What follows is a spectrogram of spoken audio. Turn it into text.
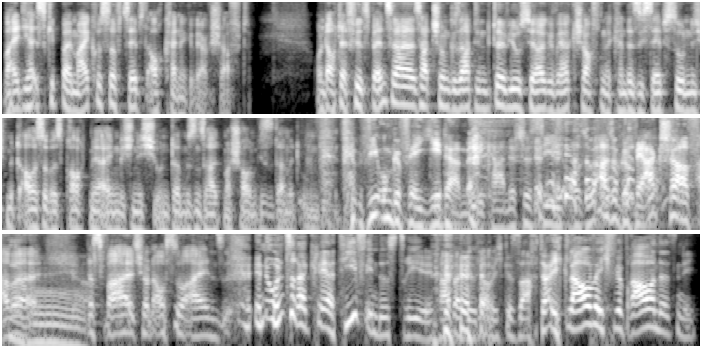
weil die, es gibt bei Microsoft selbst auch keine Gewerkschaft. Und auch der Phil Spencer hat schon gesagt in Interviews, ja, Gewerkschaften, da kennt er sich selbst so nicht mit aus, aber es braucht mir eigentlich nicht. Und da müssen sie halt mal schauen, wie sie damit umgehen. Wie ungefähr jeder amerikanische CEO. ja. Also Gewerkschaften. Aber oh. das war halt schon auch so eins. In unserer Kreativindustrie, hat er, glaube ich, gesagt. Ich glaube, ich, wir brauchen das nicht.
